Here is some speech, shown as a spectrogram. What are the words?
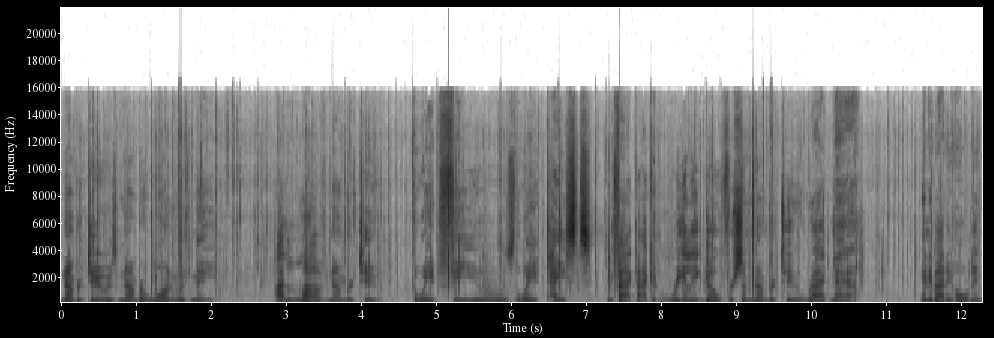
Number two is number one with me. I love number two. The way it feels, the way it tastes. In fact, I could really go for some number two right now. Anybody holding?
